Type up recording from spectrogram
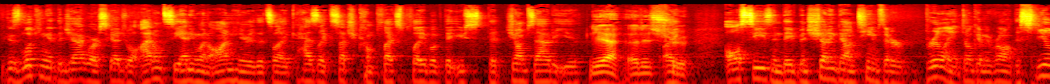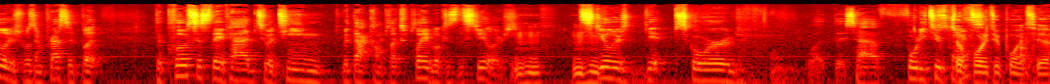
Because looking at the Jaguar schedule, I don't see anyone on here that's like has like such a complex playbook that you that jumps out at you. Yeah, that is Like true. all season, they've been shutting down teams that are brilliant. Don't get me wrong. The Steelers was impressive, but the closest they've had to a team with that complex playbook is the Steelers. hmm The Steelers get scored. What they have forty two Still points. 42 points, yeah.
